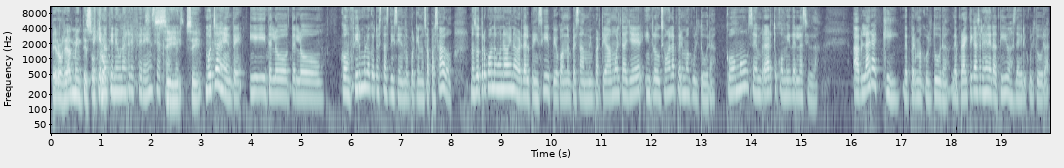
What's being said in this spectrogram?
Pero realmente eso es que no tiene una referencia. Sí, sí. Mucha gente, y te lo, te lo confirmo lo que tú estás diciendo porque nos ha pasado. Nosotros cuando en una vaina verde al principio, cuando empezamos, impartíamos el taller Introducción a la Permacultura, cómo sembrar tu comida en la ciudad. Hablar aquí de permacultura, de prácticas regenerativas de agricultura,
